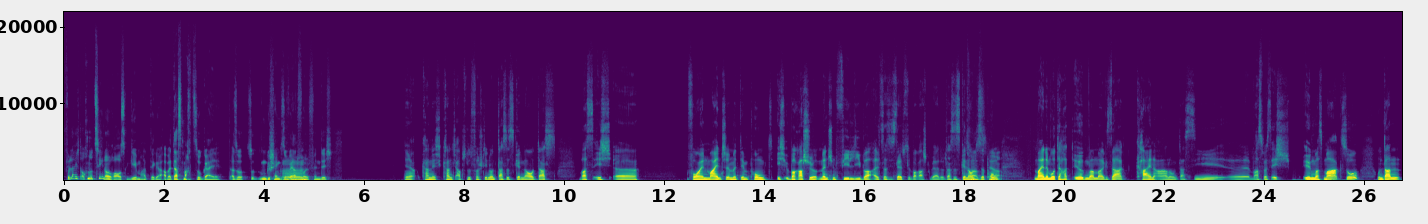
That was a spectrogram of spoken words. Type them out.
vielleicht auch nur 10 Euro ausgegeben hat, Digga. Aber das macht so geil. Also so ein Geschenk so Mhm. wertvoll, finde ich. Ja, kann ich, kann ich absolut verstehen. Und das ist genau das, was ich äh, vorhin meinte mit dem Punkt, ich überrasche Menschen viel lieber, als dass ich selbst überrascht werde. Das ist genau Krass, dieser Punkt. ja. Meine Mutter hat irgendwann mal gesagt, keine Ahnung, dass sie, äh, was weiß ich, irgendwas mag, so. Und dann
